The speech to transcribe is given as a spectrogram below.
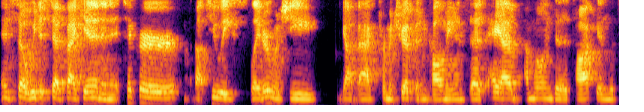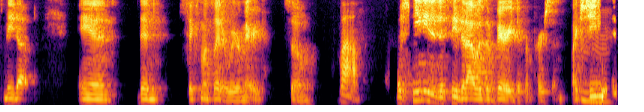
And so we just stepped back in and it took her about two weeks later when she got back from a trip and called me and said hey I'm willing to talk and let's meet up and then six months later we were married so wow but she needed to see that I was a very different person. Like she mm-hmm. needed to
